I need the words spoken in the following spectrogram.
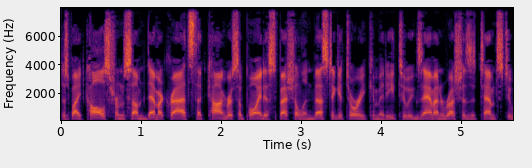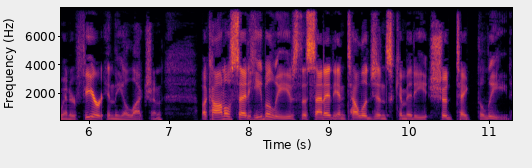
Despite calls from some Democrats that Congress appoint a special investigatory committee to examine Russia's attempts to interfere in the election, McConnell said he believes the Senate Intelligence Committee should take the lead.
